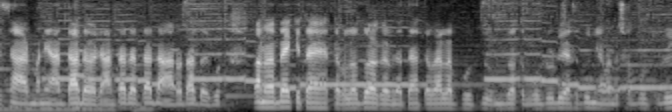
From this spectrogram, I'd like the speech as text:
স্যার মানে আর দাদা আর দাদা দাদা, আরও দাদা হইব। তো আনারা ব্যাকে তাই হাতে গেলে দোয়া করবেন তাই হাতে গেলে যত ভুল টুটি আছে, দুনিয়ার মধ্যে সব ভুল টুটি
